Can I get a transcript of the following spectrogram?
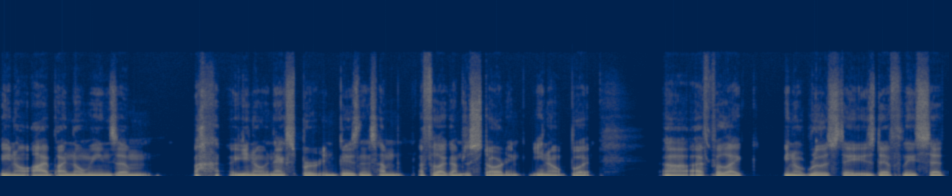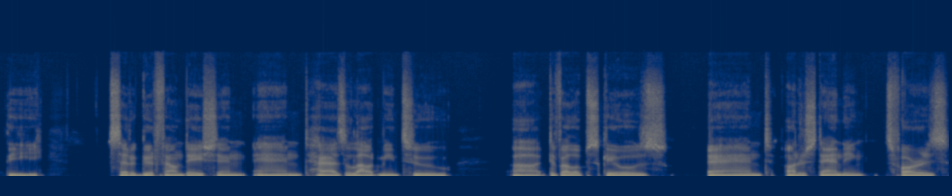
you know, I by no means am, you know, an expert in business. I'm I feel like I'm just starting, you know, but uh, I feel like, you know, real estate is definitely set the set a good foundation and has allowed me to uh, develop skills and understanding as far as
